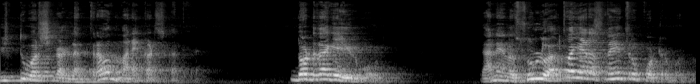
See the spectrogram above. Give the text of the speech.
ಇಷ್ಟು ವರ್ಷಗಳ ನಂತರ ಒಂದು ಮನೆ ಕಟ್ಸ್ಕೊತಿದ್ದಾರೆ ದೊಡ್ಡದಾಗೇ ಇರ್ಬೋದು. ನಾನೇನೋ ಸುಳ್ಳು ಅಥವಾ ಯಾರ ಸ್ನೇಹಿತರು ಕೊಟ್ಟಿರ್ಬೋದು.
